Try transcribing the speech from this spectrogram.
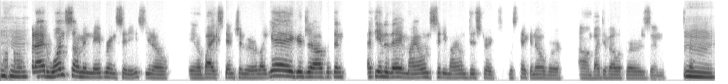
Mm-hmm. Um, but I had won some in neighboring cities, you know, you know, by extension, we were like, yay, good job. But then at the end of the day, my own city, my own district was taken over um, by developers and mm.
